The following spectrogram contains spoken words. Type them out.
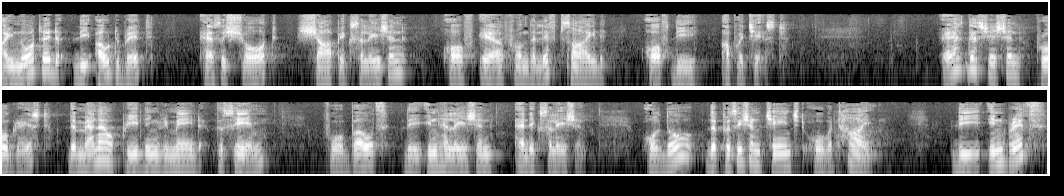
I noted the out breath as a short, sharp exhalation of air from the left side of the upper chest. As the session progressed, the manner of breathing remained the same for both the inhalation and exhalation. Although the position changed over time, the in-breath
